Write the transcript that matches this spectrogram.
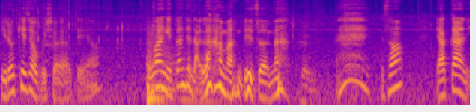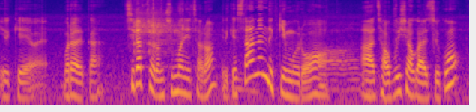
이렇게 접으셔야 돼요 봉황이 딴데 날아가면 안 되잖아 네. 그래서 약간 이렇게 뭐랄까 지갑처럼 주머니처럼 이렇게 싸는 느낌으로 아, 아, 접으셔가지고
